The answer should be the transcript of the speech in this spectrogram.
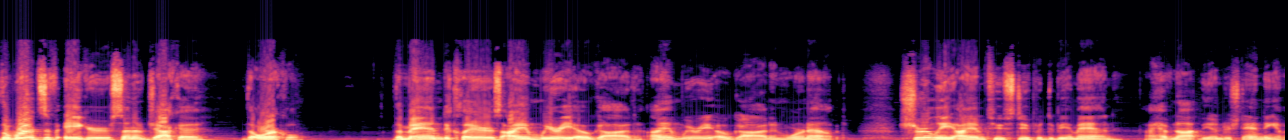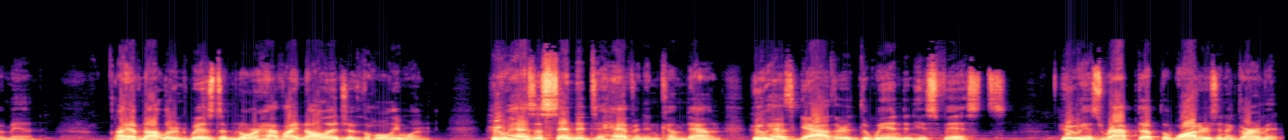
The words of Agur, son of Jakeh, the oracle. The man declares, I am weary, O God, I am weary, O God, and worn out. Surely I am too stupid to be a man. I have not the understanding of a man. I have not learned wisdom, nor have I knowledge of the Holy One. Who has ascended to heaven and come down? Who has gathered the wind in his fists? Who has wrapped up the waters in a garment?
